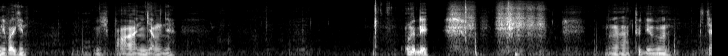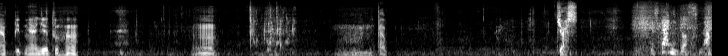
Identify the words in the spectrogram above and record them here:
Ini Pak Kim. Wih, panjangnya. Gede. Nah, tuh dia, kawan. Capitnya aja tuh, ha. Hmm. Jos. kan dos lah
